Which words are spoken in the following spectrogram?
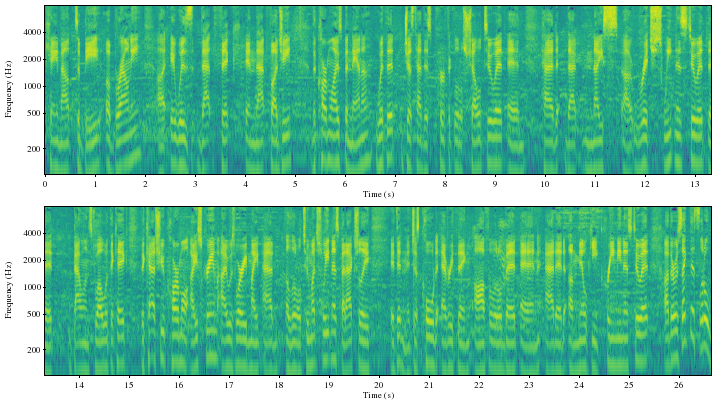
came out to be a brownie. Uh, it was that thick and that fudgy. The caramelized banana with it just had this perfect little shell to it and had that nice, uh, rich sweetness to it that balanced well with the cake. The cashew caramel ice cream, I was worried might add a little too much sweetness, but actually it didn't. It just cooled everything off a little bit and added a milky creaminess to it. Uh, there was like this little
